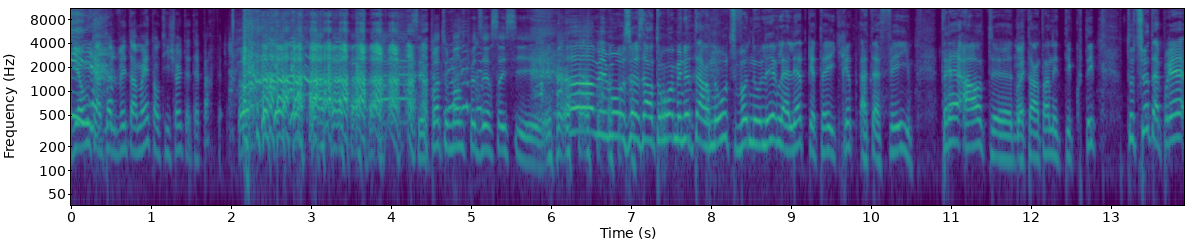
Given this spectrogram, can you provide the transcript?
Guillaume, quand t'as levé ta main, ton t-shirt était parfait. C'est pas tout le monde qui peut dire ça ici. Ah, mais Moses, dans trois minutes, Arnaud, tu vas nous lire la lettre que tu as écrite à ta fille. Très hâte euh, de Ouais. t'entendre et de t'écouter. Tout de suite après,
